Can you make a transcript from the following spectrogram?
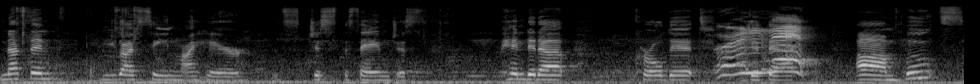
Nothing, you guys seen my hair. It's just the same, just pinned it up, curled it, did that. Um, boots,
